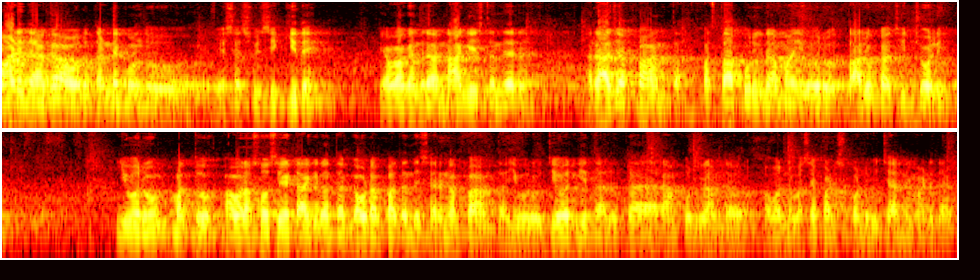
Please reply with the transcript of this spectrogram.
ಮಾಡಿದಾಗ ಅವರು ತಂಡಕ್ಕೆ ಒಂದು ಯಶಸ್ವಿ ಸಿಕ್ಕಿದೆ. ಯಾವಾಗಂದ್ರೆ ನಾಗೇಶ್ ತಂದೆ ರಾಜಪ್ಪ ಅಂತ. ಪಸ್ತಾಪುರ ಗ್ರಾಮ ಇವರು ತಾಲೂಕಾ ಚಿಂಚೋಳಿ. ಇವರು ಮತ್ತು ಅವರ ಅಸೋಸಿಯೇಟ್ ಆಗಿರುವಂಥ ಗೌಡಪ್ಪ ತಂದೆ ಶರಣಪ್ಪ ಅಂತ. ಇವರು ಜೀವರ್ಗಿ ತಾಲೂಕಾ ರಾಮ್ಪುರ್ ಗ್ರಾಮದವರು. ಅವರನ್ನು ವಶಪಡಿಸಿಕೊಂಡು ವಿಚಾರಣೆ ಮಾಡಿದಾಗ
